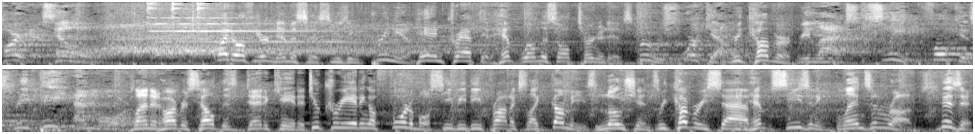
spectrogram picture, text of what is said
Harvest Health. Fight off your nemesis using premium, handcrafted hemp wellness alternatives. Boost, workout, recover, relax, sleep, focus, repeat, and more. Planet Harvest Health is dedicated to creating affordable CBD products like gummies, lotions, recovery salve, and hemp seasoning blends and rubs. Visit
